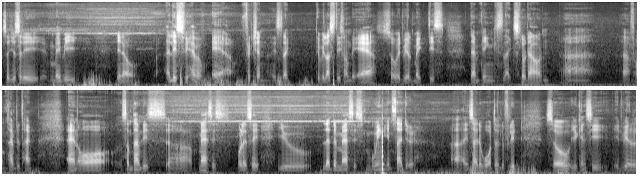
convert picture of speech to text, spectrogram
So usually maybe you know at least we have air friction. It's like the velocity from the air so it will make this damping like slow down uh, uh, from time to time. And or sometimes this uh, mass is well let's say you let the mass is moving inside the uh, inside the water the fluid so you can see it will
